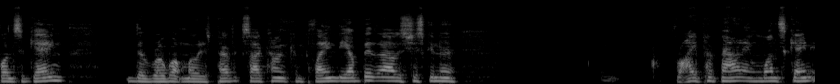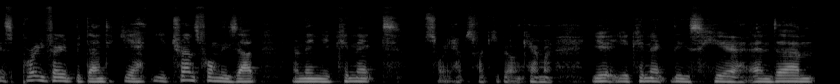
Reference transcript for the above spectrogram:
once again, the robot mode is perfect, so I can't complain. The other bit that I was just going to gripe about and once again, it's probably very pedantic. Yeah, you transform these out, and then you connect... Sorry, helps if I keep it on camera. You, you connect these here, and... Um,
